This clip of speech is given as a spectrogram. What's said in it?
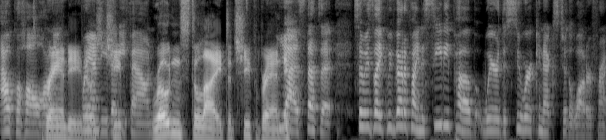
alcohol. Brandy. Brandy that he found. Rodent's delight, a cheap brandy. Yes, that's it. So he's like, we've got to find a seedy pub where the sewer connects to the waterfront,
